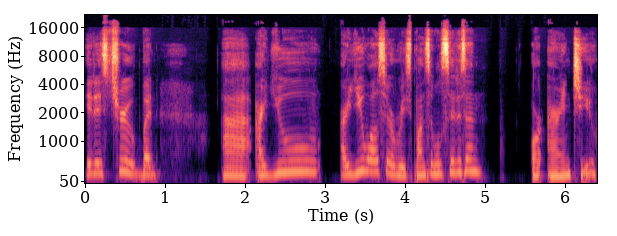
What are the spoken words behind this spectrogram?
it is true. But uh, are you are you also a responsible citizen or aren't you?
